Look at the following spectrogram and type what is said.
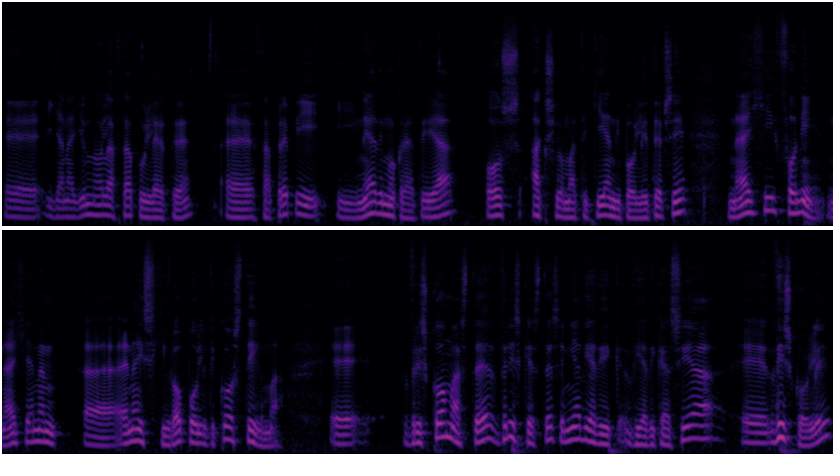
ε, για να γίνουν όλα αυτά που λέτε, ε, θα πρέπει η Νέα Δημοκρατία ως αξιωματική αντιπολίτευση να έχει φωνή, να έχει έναν, ε, ένα ισχυρό πολιτικό στίγμα. Ε, βρισκόμαστε, βρίσκεστε σε μια διαδικασία ε, δύσκολη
